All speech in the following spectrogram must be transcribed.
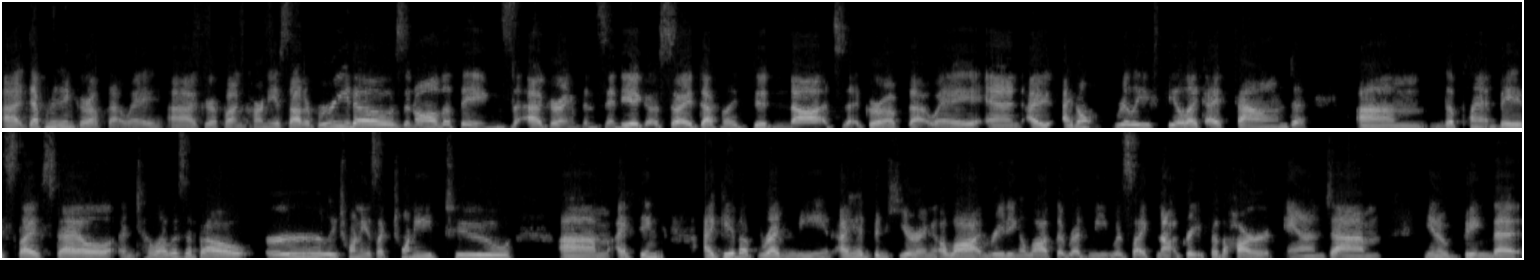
uh, definitely didn't grow up that way. Uh, I uh, grew up on carne asada burritos and all the things uh, growing up in San Diego. So I definitely did not grow up that way. And I, I don't really feel like I found um, the plant based lifestyle until I was about early 20s, like 22. Um, I think I gave up red meat. I had been hearing a lot and reading a lot that red meat was like not great for the heart. And, um, you know, being that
